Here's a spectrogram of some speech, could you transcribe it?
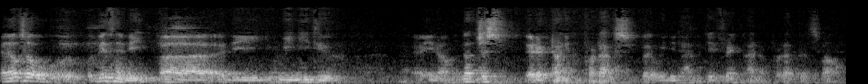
And also definitely uh, the we need to uh, you know not just electronic products, but we need to have a different kind of product as well.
